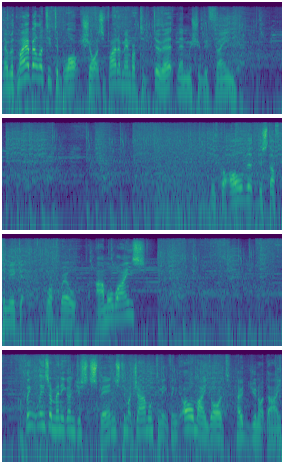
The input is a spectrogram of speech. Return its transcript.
Now, with my ability to block shots, if I remember to do it, then we should be fine. We've got all the, the stuff to make it worthwhile ammo-wise. I think laser minigun just spends too much ammo to make things... Oh my god, how did you not die?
